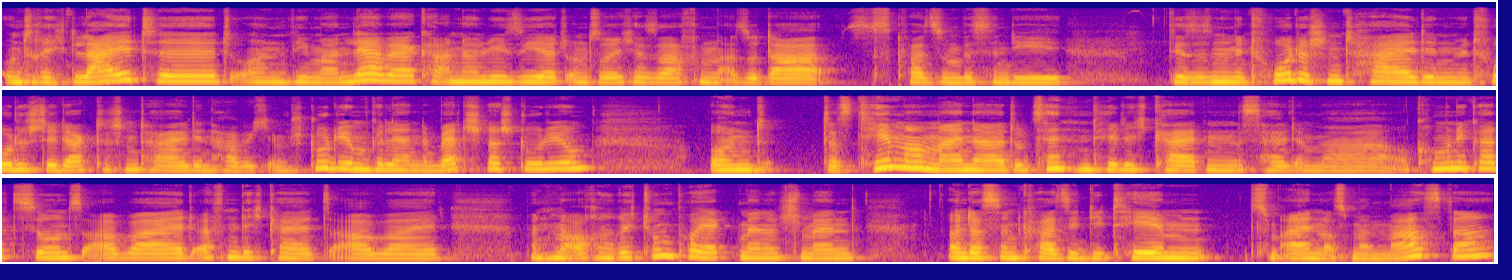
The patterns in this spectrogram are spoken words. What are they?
Unterricht leitet und wie man Lehrwerke analysiert und solche Sachen. Also da ist quasi so ein bisschen die, diesen methodischen Teil, den methodisch-didaktischen Teil, den habe ich im Studium gelernt, im Bachelorstudium. Und das Thema meiner Dozententätigkeiten ist halt immer Kommunikationsarbeit, Öffentlichkeitsarbeit, manchmal auch in Richtung Projektmanagement. Und das sind quasi die Themen zum einen aus meinem Master,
